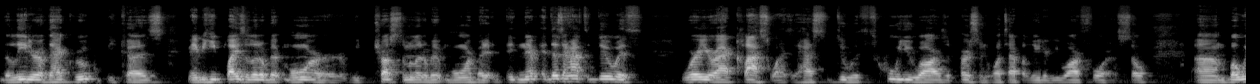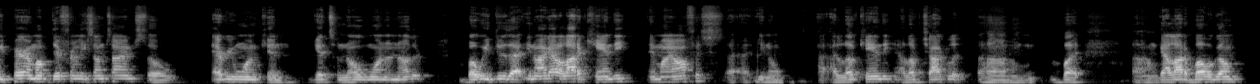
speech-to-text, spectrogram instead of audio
the leader of that group because maybe he plays a little bit more or we trust him a little bit more but it, it never it doesn't have to do with where you're at class wise. It has to do with who you are as a person, what type of leader you are for us. So, um, but we pair them up differently sometimes, so everyone can get to know one another. But we do that. You know, I got a lot of candy in my office. Uh, you know, I love candy. I love chocolate. Um, but um, got a lot of bubble gum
